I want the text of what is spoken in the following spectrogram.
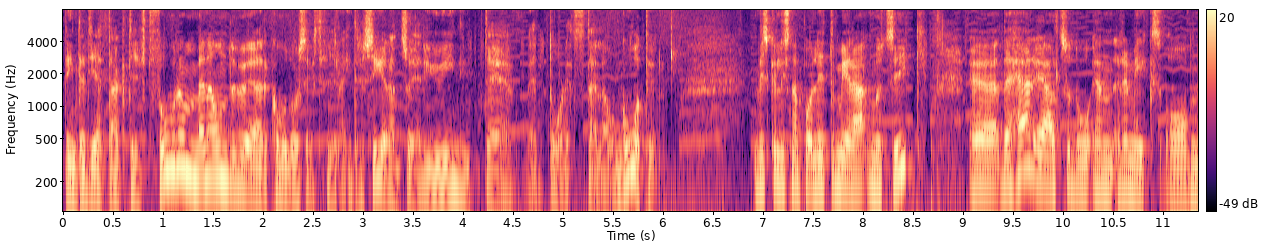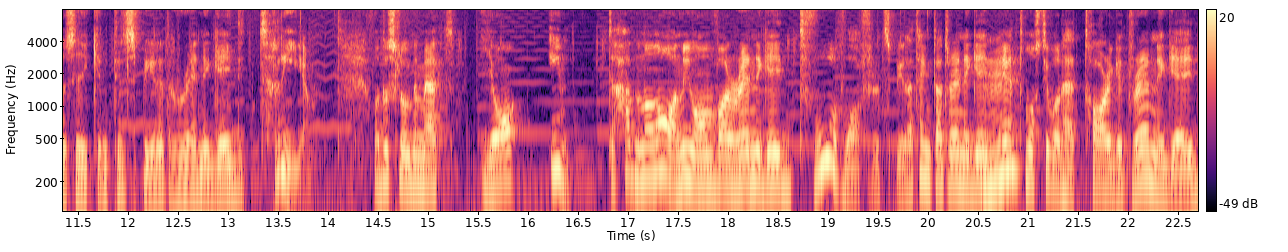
Det är inte ett jätteaktivt forum, men om du är Commodore 64-intresserad så är det ju inte ett dåligt ställe att gå till. Vi ska lyssna på lite mera musik. Eh, Det här är alltså då en remix av musiken till spelet Renegade 3. Och då slog det mig att jag inte hade någon aning om vad Renegade 2 var för ett spel. Jag tänkte att Renegade 1 måste ju vara det här Target Renegade.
